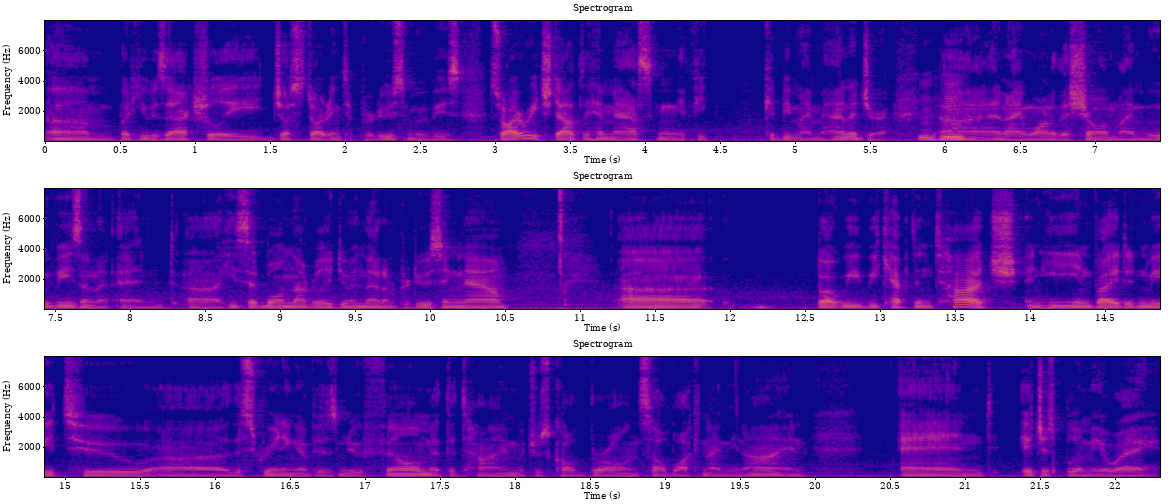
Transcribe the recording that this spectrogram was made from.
um, but he was actually just starting to produce movies. So I reached out to him asking if he could be my manager, Mhm. uh, and I wanted to show him my movies, and and uh, he said, "Well, I'm not really doing that. I'm producing now." But we, we kept in touch, and he invited me to uh, the screening of his new film at the time, which was called Brawl in Cell Block 99. And it just blew me away.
